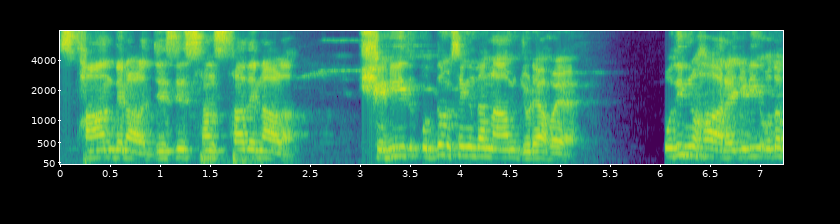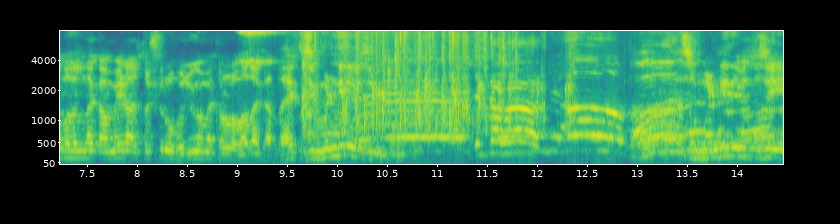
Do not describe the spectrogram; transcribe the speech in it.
ਸਥਾਨ ਦੇ ਨਾਲ, ਜਿਸ ਜਿਸ ਸੰਸਥਾ ਦੇ ਨਾਲ ਸ਼ਹੀਦ ਉਦਮ ਸਿੰਘ ਦਾ ਨਾਮ ਜੁੜਿਆ ਹੋਇਆ ਹੈ। ਉਹਦੀ ਨੁਹਾਰ ਹੈ ਜਿਹੜੀ ਉਹਦਾ ਬਦਲਣ ਦਾ ਕੰਮ ਜਿਹੜਾ ਅੱਜ ਤੋਂ ਸ਼ੁਰੂ ਹੋ ਜਾਊਗਾ, ਮੈਂ ਤੁਹਾਨੂੰ ਵਾਅਦਾ ਕਰਦਾ ਹੈ। ਤੁਸੀਂ ਮੰਡੀ ਦੇ ਵਿੱਚ ਜ਼ਰੂਰ ਮੰਡੀ ਦੇ ਵਿੱਚ, ਤੁਸੀਂ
